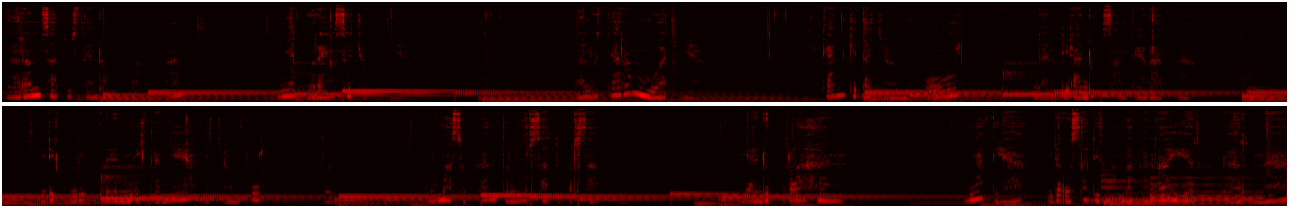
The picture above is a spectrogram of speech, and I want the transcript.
garam 1 sendok makan, minyak goreng secukupnya. Lalu cara membuatnya, ikan kita campur dan diaduk sampai rata. Jadi kulit dan masukkan telur satu persatu. Diaduk perlahan. Ingat ya, tidak usah ditambahkan air karena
